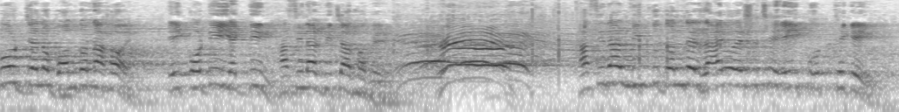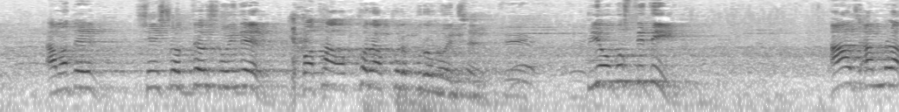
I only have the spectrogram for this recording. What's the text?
কোর্ট যেন বন্ধ না হয়, এই কোর্টেই একদিন হাসিনার বিচার হবে। হাসিনার মৃত্যুদণ্ডের রায়ও এসেছে এই কোর্ট থেকেই আমাদের সেই শ্রদ্ধেয় শহীদের কথা অক্ষরে অক্ষরে পূরণ হয়েছে। প্রিয় উপস্থিতি, আজ আমরা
